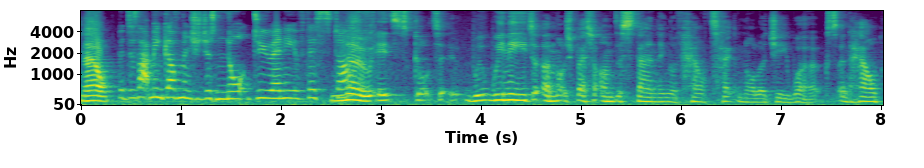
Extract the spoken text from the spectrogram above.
now, But does that mean government should just not do any of this stuff? no, it's got to. We, we need a much better understanding of how technology works and how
